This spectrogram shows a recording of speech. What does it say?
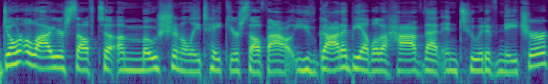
don't allow yourself to emotionally take yourself out. You've got to be able to have that intuitive nature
